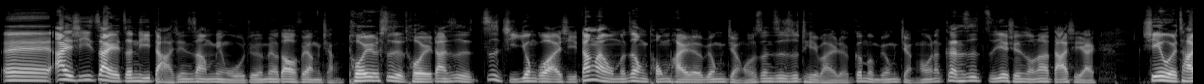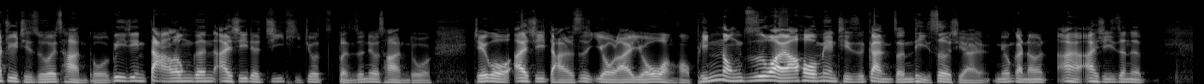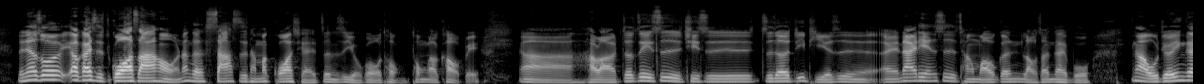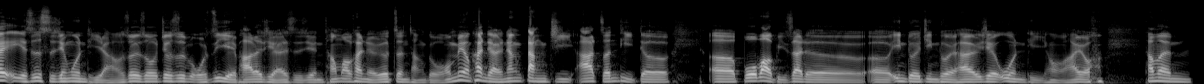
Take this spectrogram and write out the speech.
诶、艾希在整体打线上面，我觉得没有到非常强，推是推，但是自己用过艾希，当然我们这种铜牌的不用讲哦，甚至是铁牌的根本不用讲哦，那但是职业选手那打起来，些微差距其实会差很多，毕竟大东跟艾希的机体就本身就差很多，结果艾希打的是有来有往哦，平农之外啊，后面其实干整体射起来，你有感到艾艾希真的。人家说要开始刮痧吼，那个痧丝他妈刮起来真的是有够痛，痛到靠北。啊，好啦，这这一次其实值得一提的是，哎、那一天是长毛跟老三在播，那我觉得应该也是时间问题啊，所以说就是我自己也爬了起来时间，长毛看起来就正常多，我没有看起来很像宕机啊，整体的呃播报比赛的呃应对进退还有一些问题哈，还有他们。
